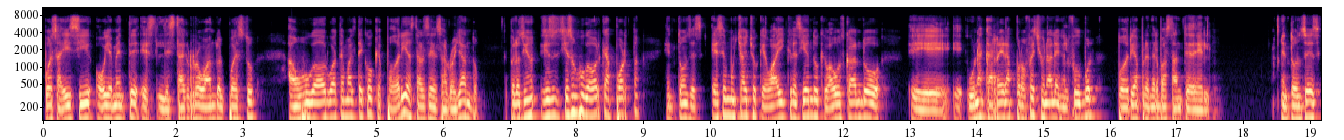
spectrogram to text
pues ahí sí, obviamente le está robando el puesto a un jugador guatemalteco que podría estarse desarrollando. Pero si, es un jugador que aporta, entonces ese muchacho que va ahí creciendo, que va buscando eh, eh, una carrera profesional en el fútbol, podría aprender bastante de él. Entonces,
